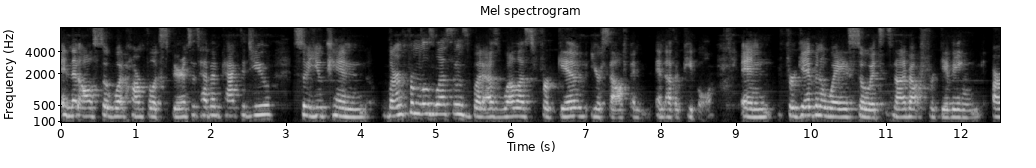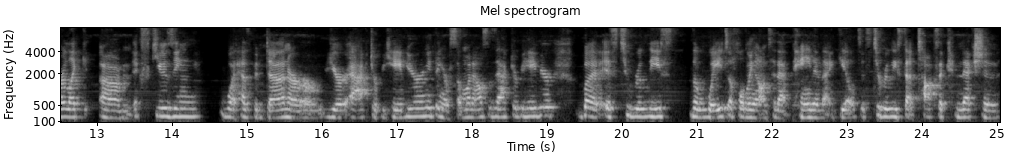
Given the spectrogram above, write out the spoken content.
And then also what harmful experiences have impacted you so you can learn from those lessons but as well as forgive yourself and, and other people and forgive in a way so it's, it's not about forgiving or like um, excusing what has been done or, or your act or behavior or anything or someone else's act or behavior but it's to release the weight of holding on to that pain and that guilt. It's to release that toxic connection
